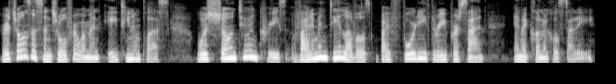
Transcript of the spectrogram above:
Ritual's essential for women 18 and plus was shown to increase vitamin D levels by 43% in a clinical study.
